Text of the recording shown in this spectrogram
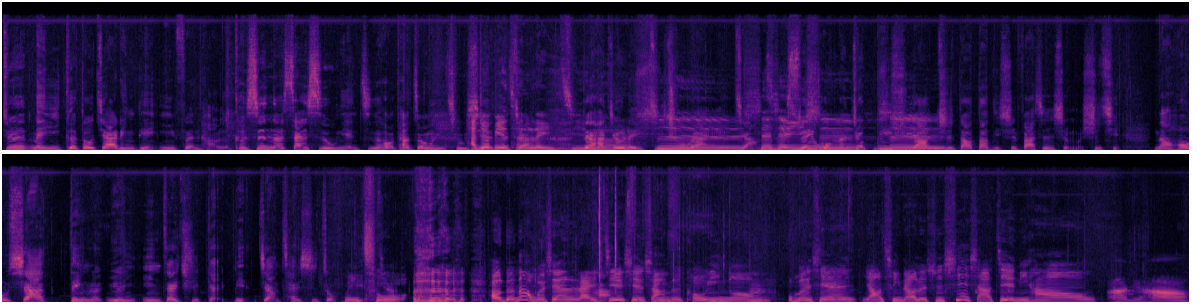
就是每一个都加零点一分好了。可是呢，三十五年之后，它终于出现，它就变成累积，对，它就累积出来了这样子。所以我们就必须要知道到底是发生什么事情，然后下。定了原因再去改变，这样才是重点。没错。好的，那我们先来接线上的口音哦。嗯，我们先邀请到的是谢小姐，你好。啊，你好。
